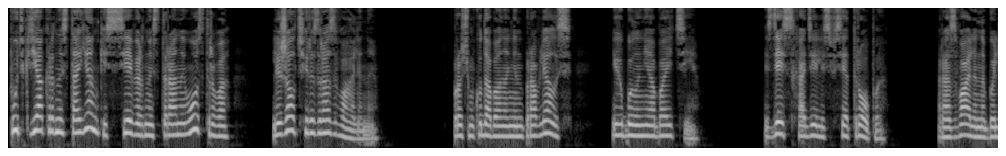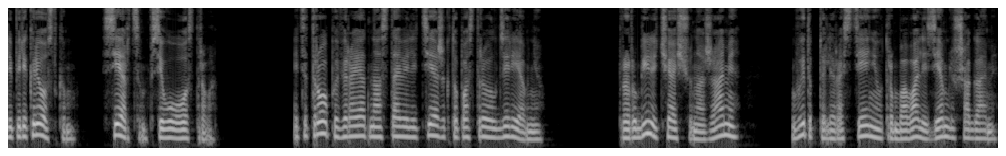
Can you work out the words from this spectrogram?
Путь к якорной стоянке с северной стороны острова лежал через развалины. Впрочем, куда бы она ни направлялась, их было не обойти. Здесь сходились все тропы. Развалины были перекрестком, сердцем всего острова. Эти тропы, вероятно, оставили те же, кто построил деревню. Прорубили чащу ножами, вытоптали растения, утрамбовали землю шагами.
